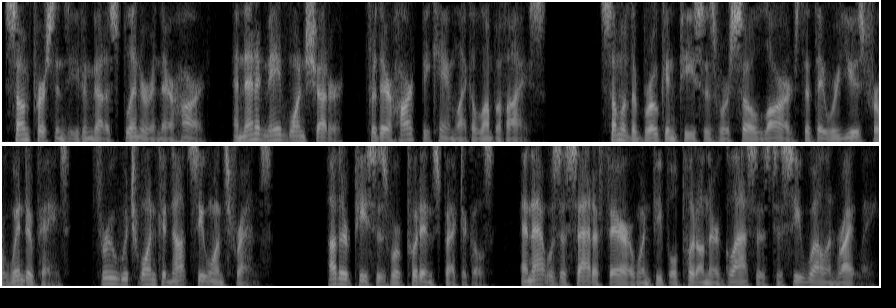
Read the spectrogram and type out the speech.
Some persons even got a splinter in their heart, and then it made one shudder, for their heart became like a lump of ice. Some of the broken pieces were so large that they were used for window panes, through which one could not see one's friends. Other pieces were put in spectacles, and that was a sad affair when people put on their glasses to see well and rightly.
